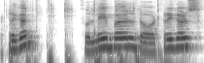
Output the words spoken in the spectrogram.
a trigger. So label dot triggers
